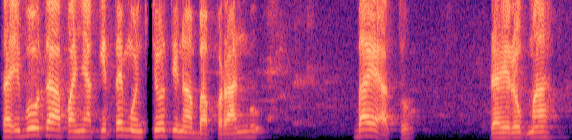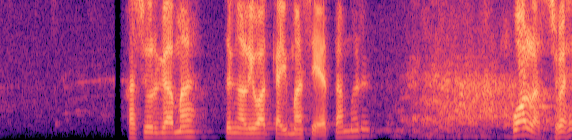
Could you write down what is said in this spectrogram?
Tak ibu tak penyakit teh muncul tina baperan bu. Baik atuh. Dah hirup mah. Ka surga mah tengah liwat ka imah si. Wallace weh.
